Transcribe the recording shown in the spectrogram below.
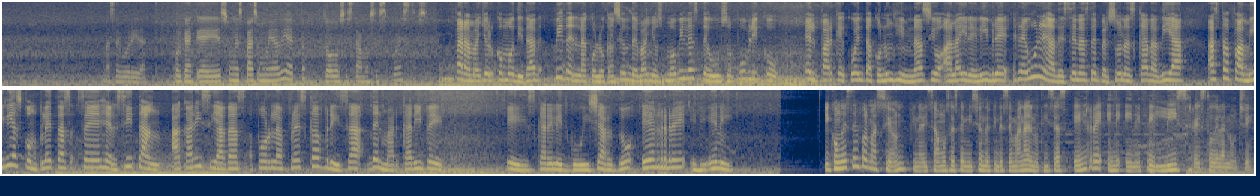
más seguridad porque aunque es un espacio muy abierto, todos estamos expuestos. Para mayor comodidad, piden la colocación de baños móviles de uso público. El parque cuenta con un gimnasio al aire libre, reúne a decenas de personas cada día hasta familias completas se ejercitan acariciadas por la fresca brisa del mar Caribe. Es Carelet Guillardo, RNN. Y con esta información finalizamos esta emisión de fin de semana de Noticias RNN. Feliz resto de la noche.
